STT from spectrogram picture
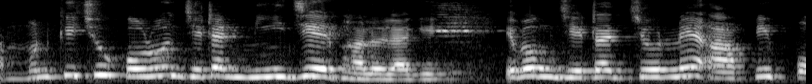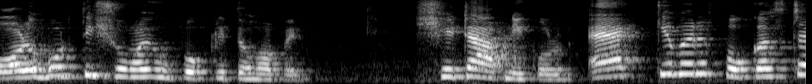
এমন কিছু করুন যেটা নিজের ভালো লাগে এবং যেটার জন্যে আপনি পরবর্তী সময় উপকৃত হবেন। সেটা আপনি করুন। একেবারে ফোকাসটা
